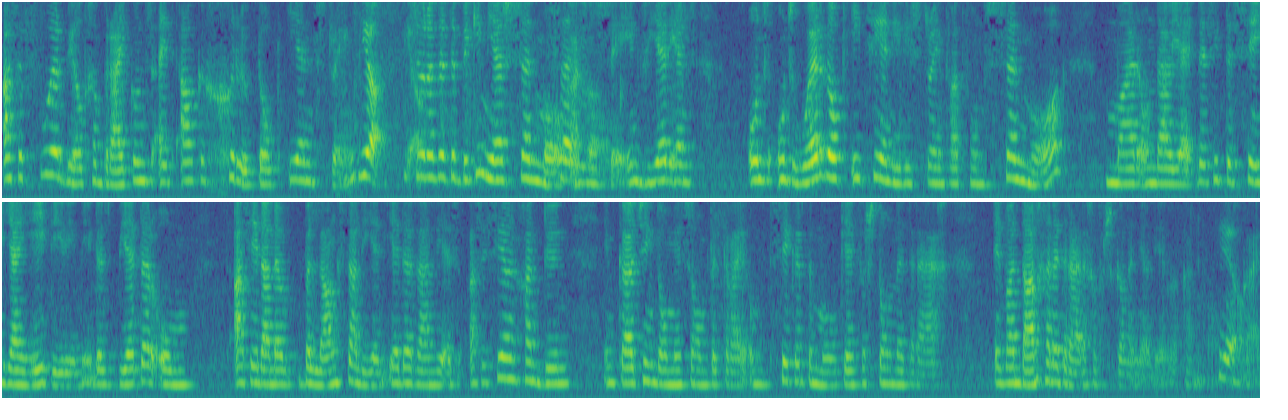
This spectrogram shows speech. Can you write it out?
as 'n voorbeeld gebruik ons uit elke groep dalk een strength Ja, ja. sodat dit 'n bietjie meer sin maak Sin as ons maak. sê. En weer eens ons ons hoor dalk ietsie in hierdie strength wat vir ons sin maak, maar onthou jy, dis nie te sê jy het hierdie nie. Dis beter om as jy dan nou belangstel hierin eerder dan die is assessering gaan doen en coaching daarmee saam te kry om seker te maak jy verstaan dit reg en want dan gaan dit regtig 'n verskil in jou lewe kan maak. Ja. Okay.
